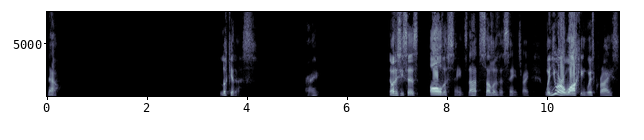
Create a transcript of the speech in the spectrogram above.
Now, look at us. All right. Notice he says all the saints, not some of the saints, right? When you are walking with Christ,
